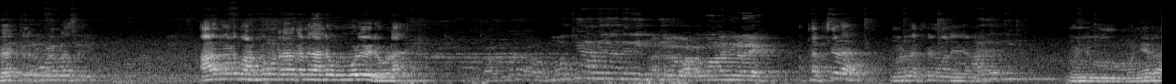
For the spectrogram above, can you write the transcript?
ബാക്കിൽ കൂളിംഗ് ഗ്ലാസ് ആ എന്നിട്ട് പണ്ട് കൊണ്ടുവരാൻ സമയത്ത് അതിന്റെ ഊളി വരും ഇവിടെ. പെപ്സിടാ ഇങ്ങോട്ട് പെപ്സി മുന്നേറാ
